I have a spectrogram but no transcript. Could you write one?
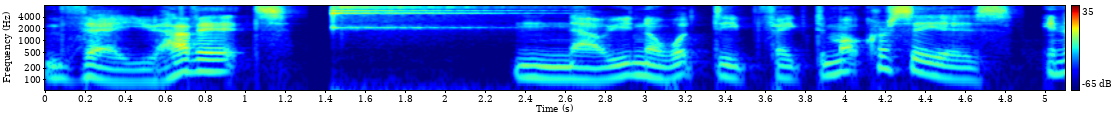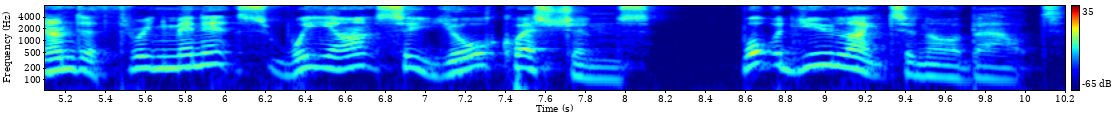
There you have it. Now you know what deepfake democracy is. In under three minutes, we answer your questions. What would you like to know about?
